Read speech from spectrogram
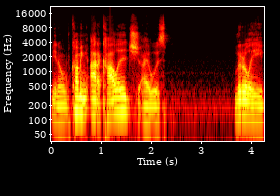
you know, coming out of college, I was literally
